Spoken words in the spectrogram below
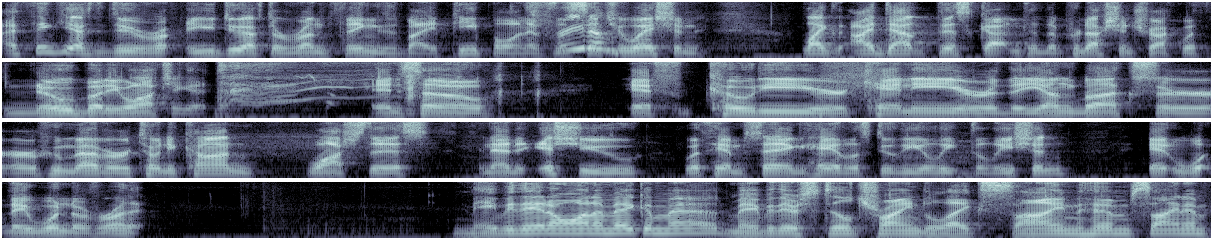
I think you have to do. You do have to run things by people, and if Freedom. the situation, like I doubt this got into the production truck with nobody watching it, and so if Cody or Kenny or the Young Bucks or, or whomever, Tony Khan watched this and had an issue with him saying, "Hey, let's do the elite deletion," it w- they wouldn't have run it. Maybe they don't want to make him mad. Maybe they're still trying to like sign him, sign him.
